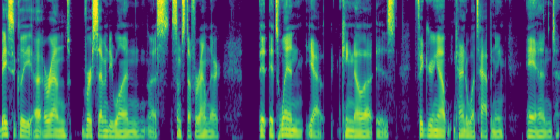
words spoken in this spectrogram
basically uh, around verse 71, uh, s- some stuff around there. It, it's when, yeah, King Noah is figuring out kind of what's happening. And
